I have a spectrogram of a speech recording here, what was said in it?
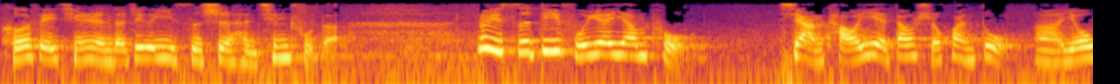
合肥情人的这个意思是很清楚的。绿丝低拂鸳鸯谱，想桃叶当时换渡啊，由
